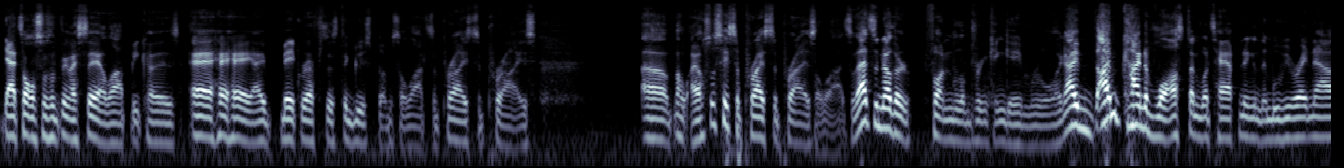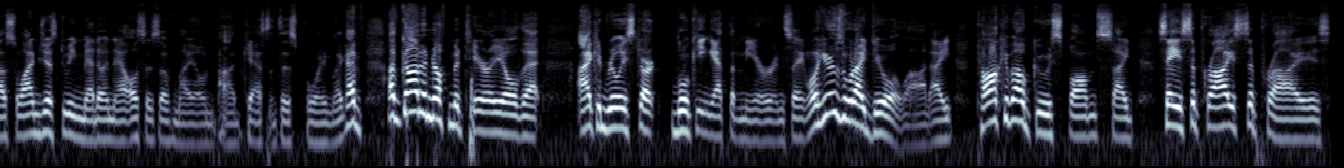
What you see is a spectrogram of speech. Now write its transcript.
that's also something I say a lot because, eh, hey, hey, I make references to Goosebumps a lot. Surprise, surprise. Uh, oh, I also say surprise, surprise a lot. So that's another fun little drinking game rule. Like I'm, I'm kind of lost on what's happening in the movie right now, so I'm just doing meta analysis of my own podcast at this point. Like I've, I've got enough material that I could really start looking at the mirror and saying, well, here's what I do a lot. I talk about Goosebumps. I say surprise, surprise.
